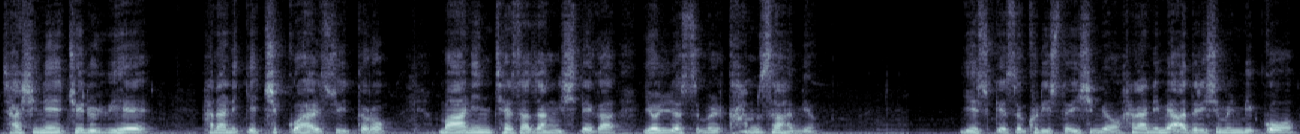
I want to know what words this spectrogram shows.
자신의 죄를 위해 하나님께 직구할 수 있도록 만인 제사장 시대가 열렸음을 감사하며 예수께서 그리스도이시며 하나님의 아들이심을 믿고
